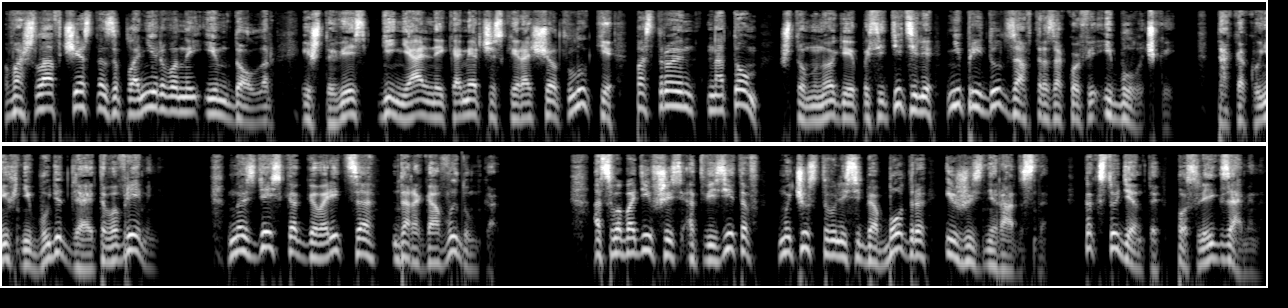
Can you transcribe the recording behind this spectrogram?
вошла в честно запланированный им доллар, и что весь гениальный коммерческий расчет Луки построен на том, что многие посетители не придут завтра за кофе и булочкой, так как у них не будет для этого времени. Но здесь, как говорится, дорога выдумка. Освободившись от визитов, мы чувствовали себя бодро и жизнерадостно, как студенты после экзамена.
